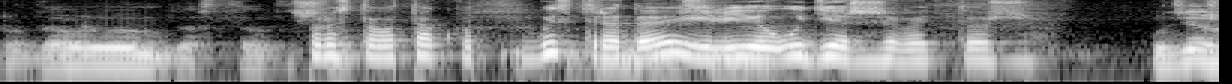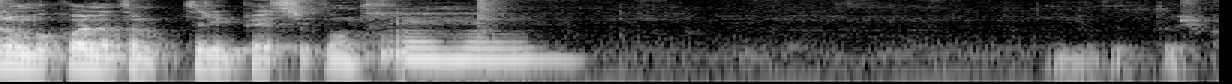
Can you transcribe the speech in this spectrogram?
Продавливаем достаточно. Просто вот так вот быстро, да? Самое Или удерживать тоже? Удерживаем буквально там 3-5 секунд. И Вот эту точку.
